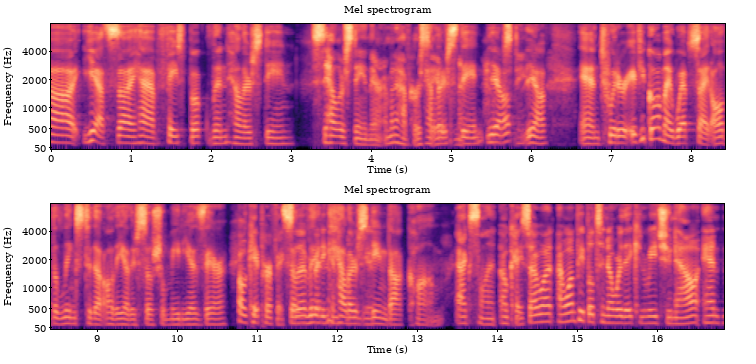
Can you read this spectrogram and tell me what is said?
Uh, yes, I have Facebook, Lynn Hellerstein. Hellerstein there. I'm going to have her say Hellerstein. Yeah, yeah. And Twitter. If you go on my website, all the links to the, all the other social medias there. Okay, perfect. So, so everybody can Hellerstein.com. Excellent. Okay. So I want, I want people to know where they can reach you now. And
